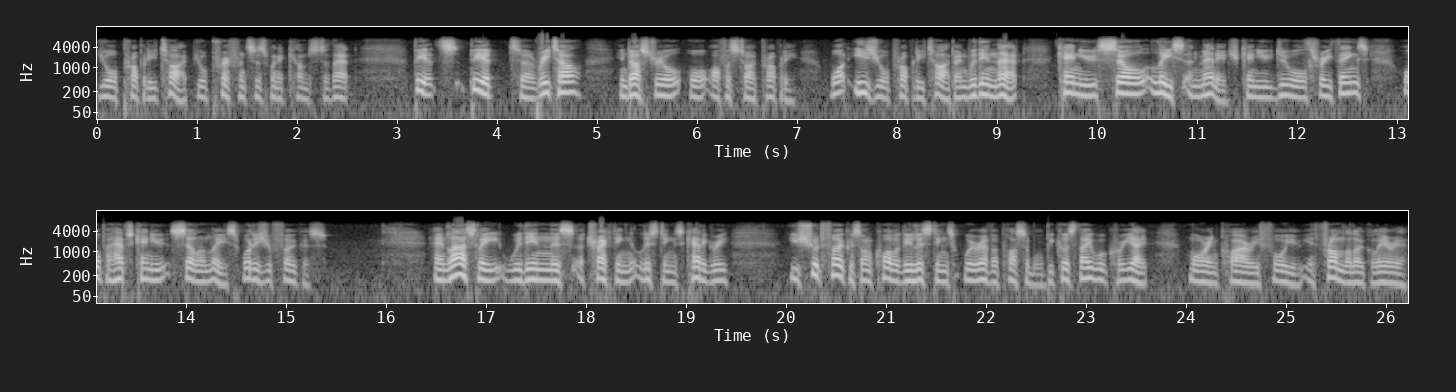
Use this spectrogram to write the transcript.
your property type, your preferences when it comes to that, be it, be it uh, retail, industrial, or office type property what is your property type? And within that, can you sell, lease, and manage? Can you do all three things? Or perhaps can you sell and lease? What is your focus? And lastly, within this attracting listings category, you should focus on quality listings wherever possible because they will create more inquiry for you from the local area.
